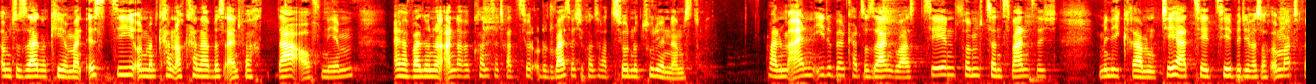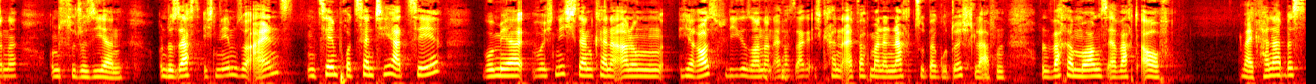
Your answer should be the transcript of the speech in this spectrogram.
um zu sagen, okay, man isst sie und man kann auch Cannabis einfach da aufnehmen, einfach weil du eine andere Konzentration oder du weißt, welche Konzentration du zu dir nimmst. Weil im einen Edible kannst du sagen, du hast 10, 15, 20 Milligramm THC, CBD, was auch immer drinne, um es zu dosieren. Und du sagst, ich nehme so eins, ein 10% THC, wo mir, wo ich nicht dann, keine Ahnung, hier rausfliege, sondern einfach sage, ich kann einfach mal eine Nacht super gut durchschlafen und wache morgens erwacht auf. Weil Cannabis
